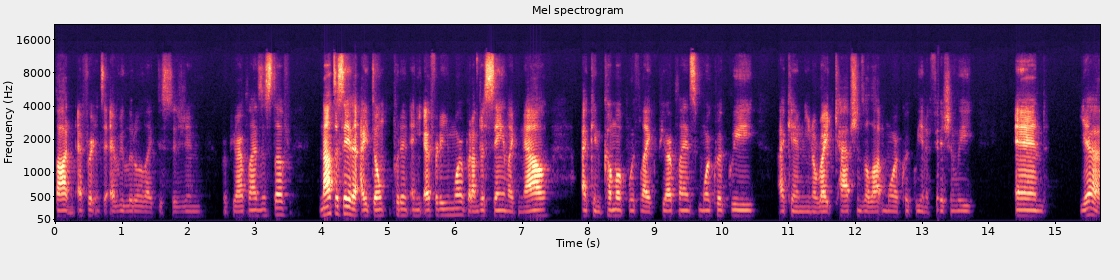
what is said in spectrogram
thought and effort into every little like decision for PR plans and stuff. Not to say that I don't put in any effort anymore, but I'm just saying like now I can come up with like PR plans more quickly. I can, you know, write captions a lot more quickly and efficiently. And yeah,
